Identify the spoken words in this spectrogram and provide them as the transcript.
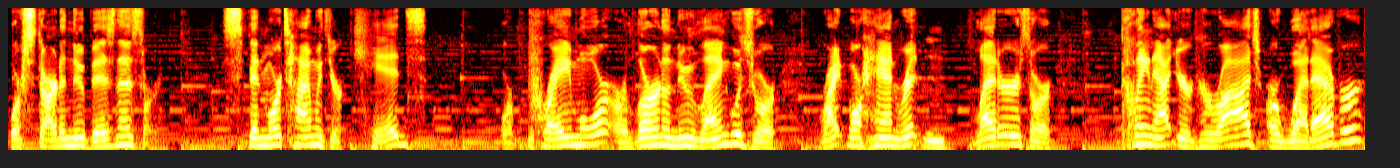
or start a new business or spend more time with your kids or pray more or learn a new language or write more handwritten letters or clean out your garage or whatever,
